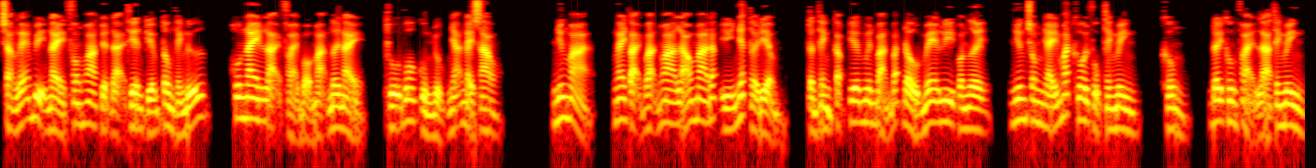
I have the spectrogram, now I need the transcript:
chẳng lẽ vị này phong hoa tuyệt đại thiên kiếm tông thánh nữ, hôm nay lại phải bỏ mạng nơi này thú vô cùng nhục nhã này sao? Nhưng mà, ngay tại vạn hoa lão ma đắc ý nhất thời điểm, tần thanh cặp kia nguyên bản bắt đầu mê ly con người, nhưng trong nháy mắt khôi phục thanh minh, không, đây không phải là thanh minh,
